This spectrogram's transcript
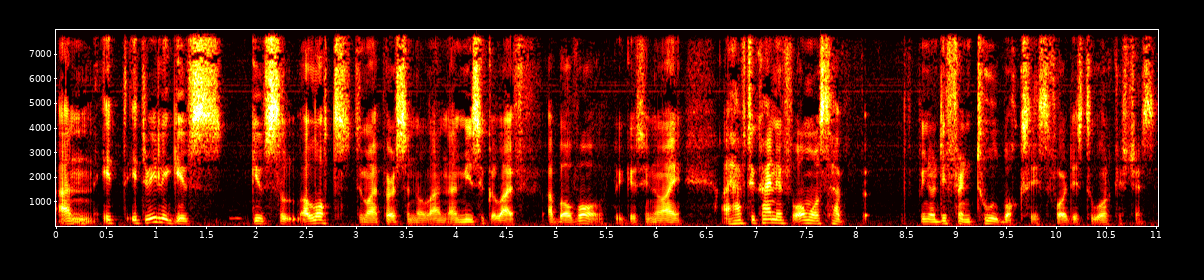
and it, it really gives gives a, lot to my personal and, and musical life above all, because you know I I have to kind of almost have you know different toolboxes for these two orchestras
